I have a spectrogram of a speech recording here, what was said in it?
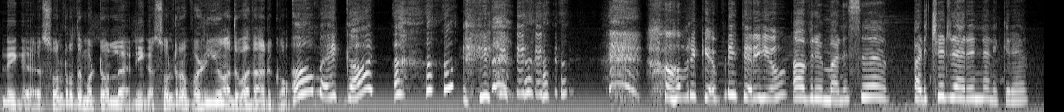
நீங்க சொல்றது மட்டும் இல்ல நீங்க சொல்ற வழியும் அதுவா தான் இருக்கும். ஓ மை காட் அவருக்கு எப்படி தெரியும்? அவரு மனச படிச்சிடுறாருன்னு நினைக்கிறேன்.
